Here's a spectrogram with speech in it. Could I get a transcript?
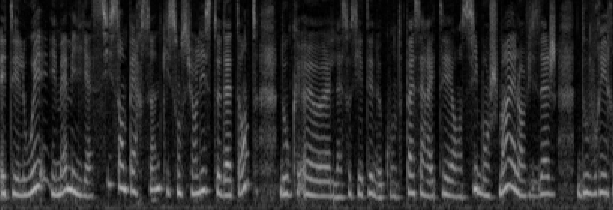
été louées et même il y a 600 personnes qui sont sur liste d'attente. Donc euh, la société ne compte pas s'arrêter en si bon chemin. Elle envisage d'ouvrir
